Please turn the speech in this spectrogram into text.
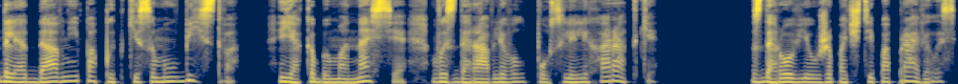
для давней попытки самоубийства. Якобы Манассия выздоравливал после лихорадки. Здоровье уже почти поправилось,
